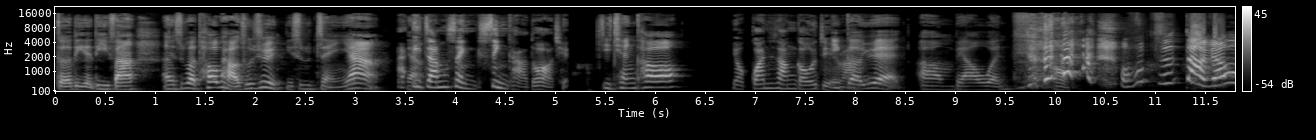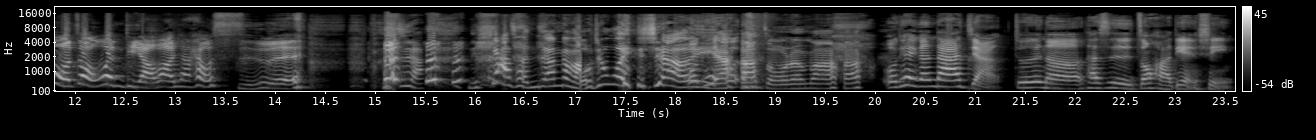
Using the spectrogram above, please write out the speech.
隔离的地方，啊，你是不是偷跑出去？你是不是怎样？啊、一张 SIM SIM 卡多少钱？几千块？有官商勾结吗？一个月？嗯，不要问，哦、我不知道，不要问我这种问题好不好？想害我死是不是？不是啊，你吓成这样干嘛？我就问一下而已啊，怎么了吗？我可以跟大家讲，就是呢，它是中华电信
